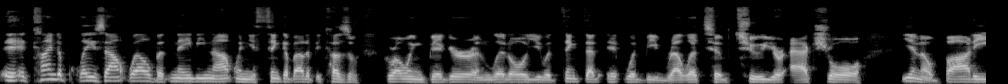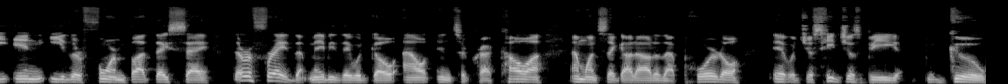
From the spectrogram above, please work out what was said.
it, it kind of plays out well, but maybe not when you think about it because of growing bigger and little. You would think that it would be relative to your actual you know, body in either form, but they say they're afraid that maybe they would go out into Krakoa. And once they got out of that portal, it would just, he'd just be goo.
